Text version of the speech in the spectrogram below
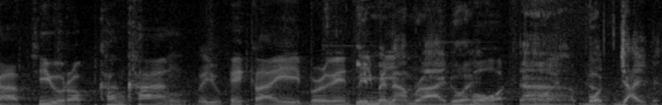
ครับที่อยู่รอบข้างๆอยู่ใกล้ๆบริเวณที่ริมแม่น้ำรายด้วยโบสถ์อ่าด้วยโบสถ์ใหญ่เนี่ย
